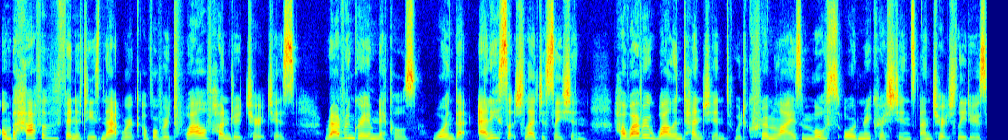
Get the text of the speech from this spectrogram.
On behalf of Affinity's network of over 1,200 churches, Reverend Graham Nicholls warned that any such legislation, however well intentioned, would criminalise most ordinary Christians and church leaders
